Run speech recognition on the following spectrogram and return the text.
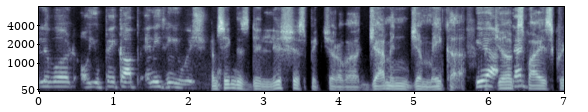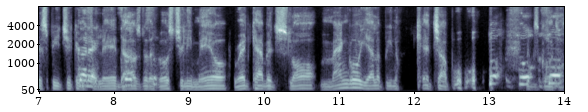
delivered, or you pick up anything you wish. I'm seeing this delicious picture of a jam in Jamaica. Yeah. Jerk spice, crispy chicken correct. fillet, doused so, with so, a ghost chili mayo, red cabbage slaw, mango jalapeno ketchup. so, so, so,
